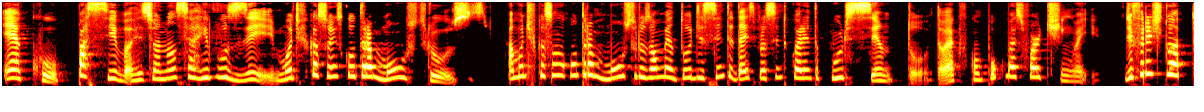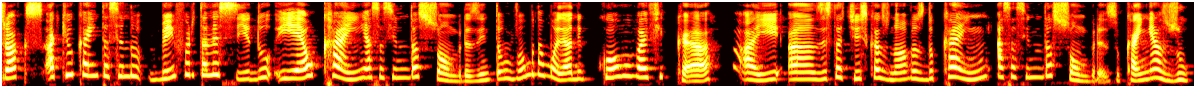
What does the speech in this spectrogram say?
Eco, passiva, ressonância Rivuzê, modificações contra monstros. A modificação contra monstros aumentou de 110 para 140%. Então é que ficou um pouco mais fortinho aí. Diferente do Atrox, aqui o Caim está sendo bem fortalecido e é o Caim assassino das sombras. Então vamos dar uma olhada em como vai ficar aí as estatísticas novas do Caim assassino das sombras, o Caim azul.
